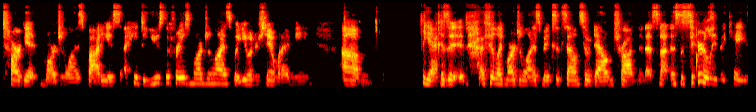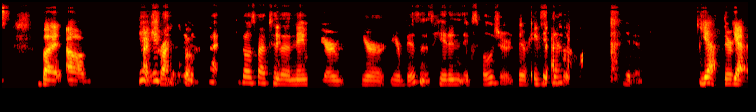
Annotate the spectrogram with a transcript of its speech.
target marginalized bodies. I hate to use the phrase marginalized, but you understand what I mean. Um, yeah, because I feel like marginalized makes it sound so downtrodden, and that's not necessarily the case. But um, yeah, it, it goes back to it, the name of your your your business, hidden exposure. They're exactly hidden. Yeah, they're yeah.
